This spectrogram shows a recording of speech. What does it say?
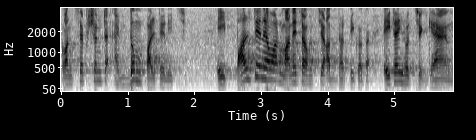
কনসেপশনটা একদম পাল্টে নিচ্ছি। এই পাল্টে নেওয়ার মানেটা হচ্ছে আধ্যাত্মিকতা। এইটাই হচ্ছে জ্ঞান।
